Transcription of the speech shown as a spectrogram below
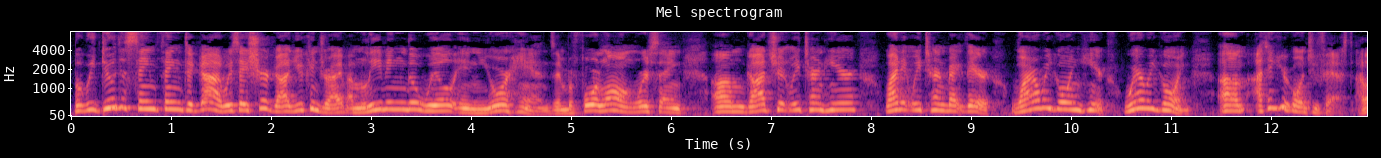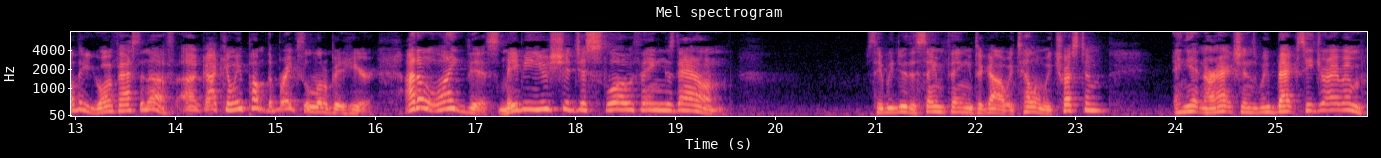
but we do the same thing to God. We say, Sure, God, you can drive. I'm leaving the wheel in your hands. And before long, we're saying, um, God, shouldn't we turn here? Why didn't we turn back there? Why are we going here? Where are we going? Um, I think you're going too fast. I don't think you're going fast enough. Uh, God, can we pump the brakes a little bit here? I don't like this. Maybe you should just slow things down. See, we do the same thing to God. We tell him we trust him, and yet in our actions, we backseat drive him.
